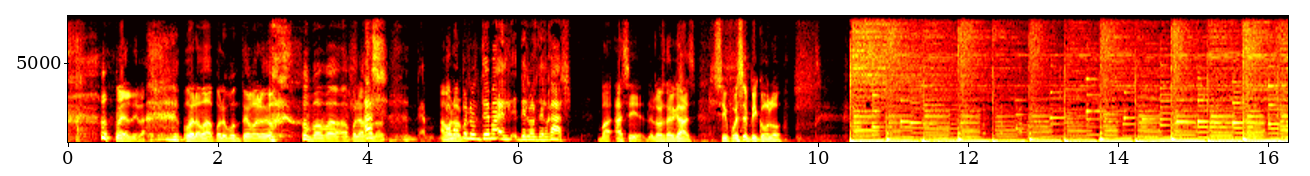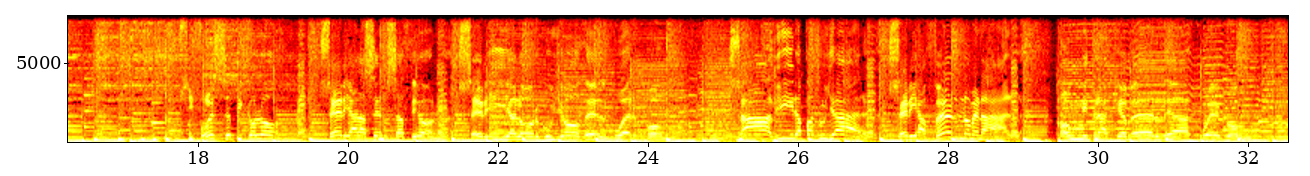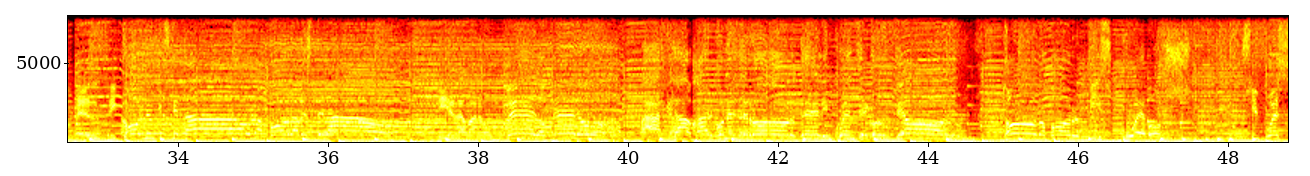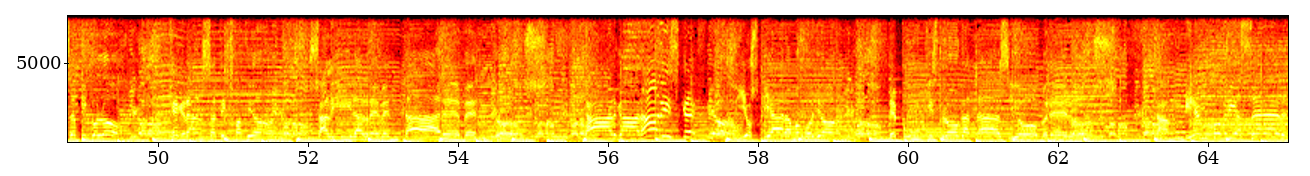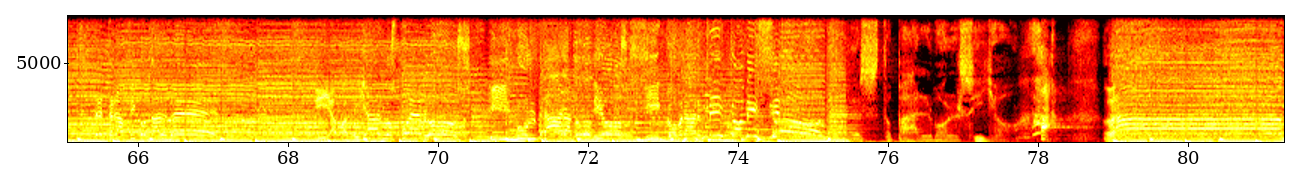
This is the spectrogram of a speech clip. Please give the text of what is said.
Bueno, va, ponemos un tema nuevo. Vamos a poner. Ah, a sí, poner- vamos a poner un tema de los del gas. Va, ah, sí, de los del gas. Si fuese Piccolo. Si fuese Piccolo, sería la sensación, sería el orgullo del cuerpo. Salir a patrullar sería fenomenal, con mi traje verde a juego. El tricornio encasquetado, la porra de este lado, y en la mano un pelotero. Acabar con el terror, delincuencia y corrupción, todo por mis huevos. Si fuese Piccolo, qué gran satisfacción salir a reventar eventos, cargar a discreción y hostiar a mogollón de punkis, drogatas y obreros. También podría ser de tráfico tal vez y a patrullar los pueblos y multar a todo Dios y cobrar mi comisión. Esto pa'l bolsillo. ¡Ja! ¡Ah!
